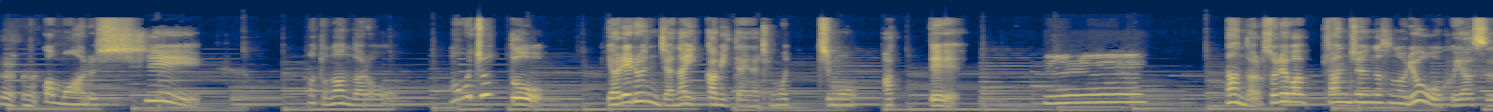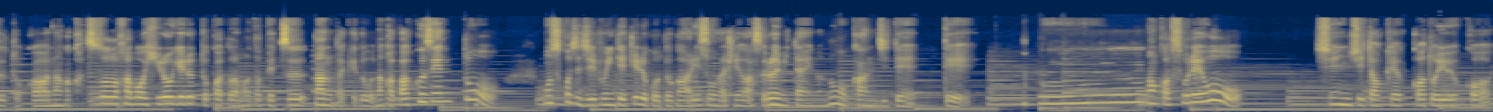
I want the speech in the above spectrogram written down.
うんうん。とかもあるしあとなんだろう。もうちょっとやれるんじゃないかみたいな気持ちもあって。うー。ん。なんだろう。それは単純なその量を増やすとかなんか活動の幅を広げるとかとはまた別なんだけどなんか漠然ともう少し自分にできることがありそうな気がするみたいなのを感じてて。なんかそれを信じた結果というか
